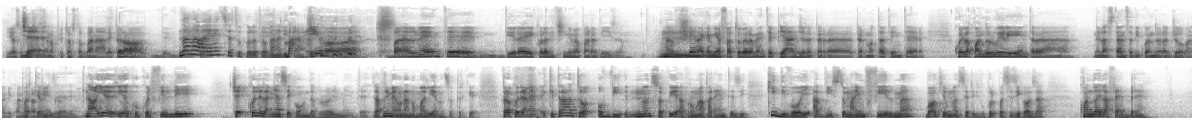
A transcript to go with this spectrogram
Io sono, Cioè- sono piuttosto banale, però... No, no, vai, inizia tu con la tua banalità. Ma io banalmente direi quella di Cinema Paradiso. Una Mm. scena che mi ha fatto veramente piangere per, per nottate intere. Quella quando lui rientra nella stanza di quando era giovane, di quando Porca era piccolo. miseria. No, io, io con quel film lì. Cioè, quella è la mia seconda, probabilmente. La prima è un'anomalia, non so perché. Però quella è la mia. Che tra l'altro ho visto. Non so, qui apro una parentesi. Chi di voi ha visto mai un film, o anche una serie di qualsiasi cosa, quando hai la febbre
